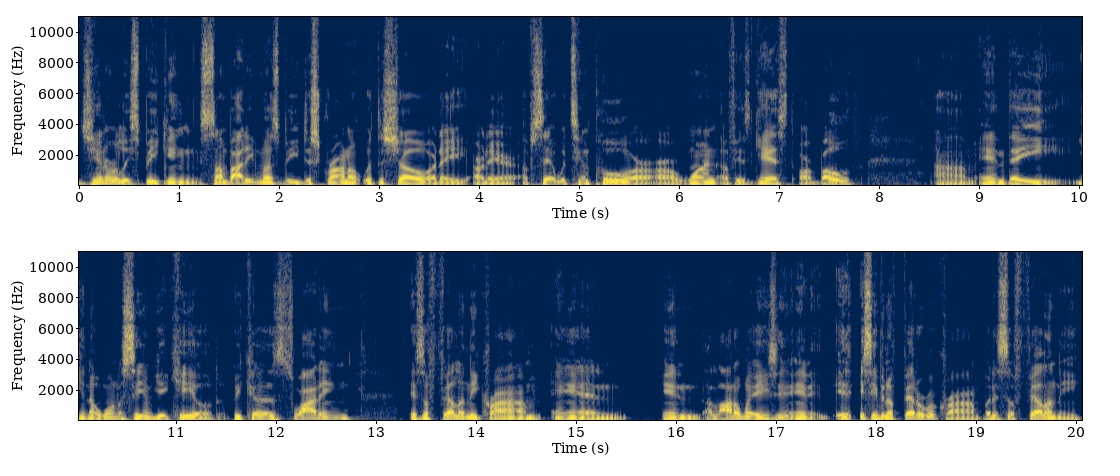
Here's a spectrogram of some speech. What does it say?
generally speaking, somebody must be disgruntled with the show, or they are they upset with Tim Pool or, or one of his guests, or both um, and they you know want to see him get killed because swatting is a felony crime and in a lot of ways and it's even a federal crime but it's a felony.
